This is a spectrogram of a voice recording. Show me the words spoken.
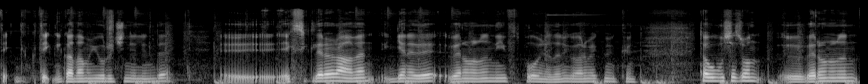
teknik, teknik adam Juric'in elinde. E, eksiklere rağmen gene de Verona'nın iyi futbol oynadığını görmek mümkün. Tabi bu sezon e, Verona'nın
